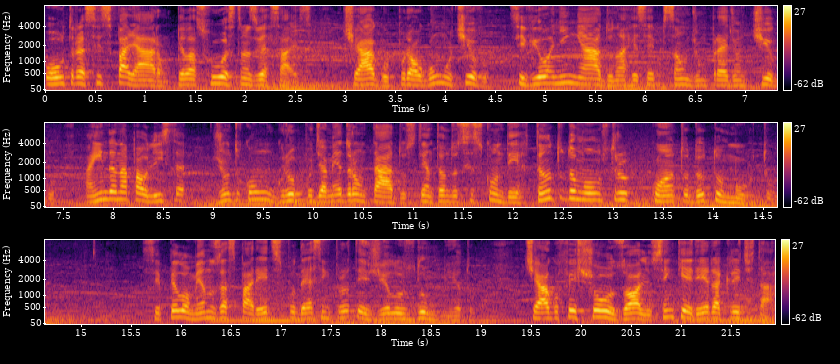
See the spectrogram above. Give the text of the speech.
outras se espalharam pelas ruas transversais. Tiago, por algum motivo, se viu aninhado na recepção de um prédio antigo, ainda na Paulista, junto com um grupo de amedrontados tentando se esconder tanto do monstro quanto do tumulto. Se pelo menos as paredes pudessem protegê-los do medo. Tiago fechou os olhos sem querer acreditar.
